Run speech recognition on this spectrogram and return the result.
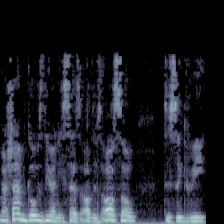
Masham goes there and he says others also disagree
